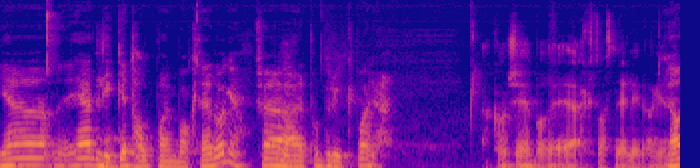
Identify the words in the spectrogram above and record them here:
Jeg, jeg ligger et halvt poeng bak deg i dag. For jeg er på brukbar. Ja, Kanskje jeg bare er ekstra snill i dag. Ja,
